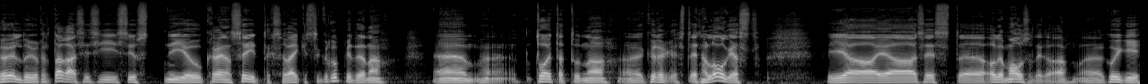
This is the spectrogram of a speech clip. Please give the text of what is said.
öeldu juurde tagasi, siis just nii Ukrainas sõditakse väikeste gruppidena, ähm, toetatuna äh, kõrgest tehnoloogiast ja, ja sest äh, olgem ausad, ega äh, kuigi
